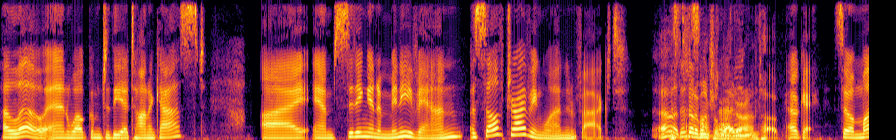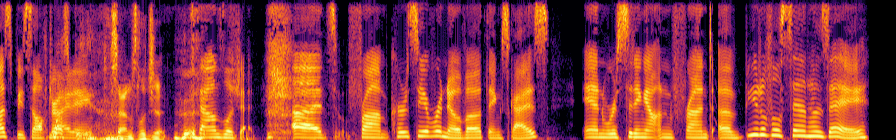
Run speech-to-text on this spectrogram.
Hello, and welcome to the Autonocast. I am sitting in a minivan, a self-driving one, in fact. Oh, Is it's got a bunch of LiDAR on top. Okay, so it must be self-driving. Must be. Sounds legit. Sounds legit. Uh, it's from courtesy of Renovo. Thanks, guys. And we're sitting out in front of beautiful San Jose,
